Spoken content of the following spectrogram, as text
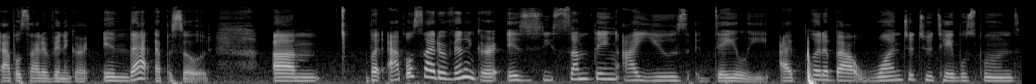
apple cider vinegar in that episode. Um, but apple cider vinegar is something I use daily. I put about one to two tablespoons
